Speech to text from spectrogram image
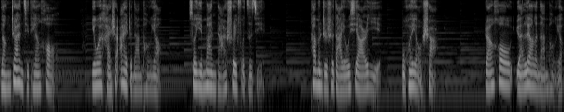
冷战几天后，因为还是爱着男朋友，所以曼达说服自己，他们只是打游戏而已，不会有事儿。然后原谅了男朋友，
